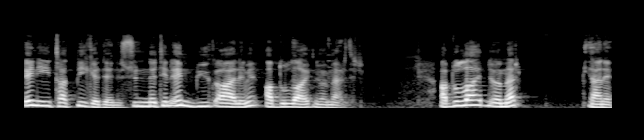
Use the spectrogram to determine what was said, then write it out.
en iyi tatbik edeni, sünnetin en büyük alemi Abdullah İbni Ömer'dir. Abdullah İbni Ömer, yani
